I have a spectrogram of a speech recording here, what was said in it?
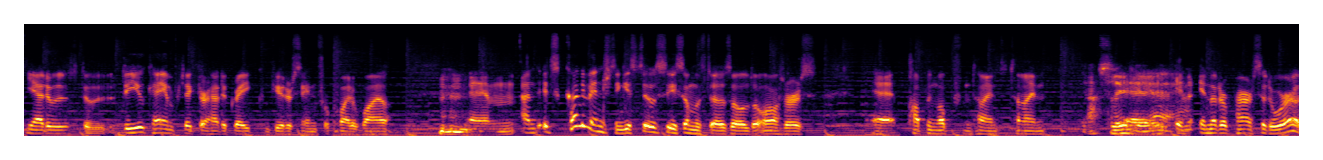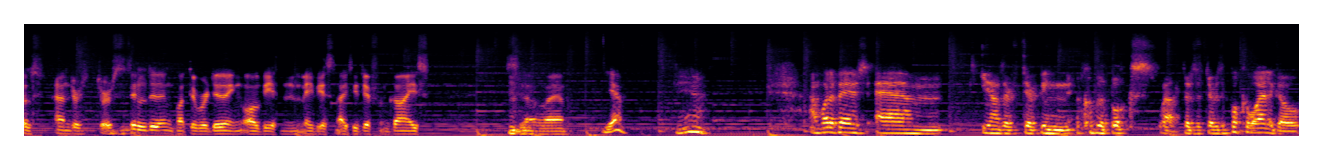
yeah, there was the, the, UK in particular had a great computer scene for quite a while, mm-hmm. um, and it's kind of interesting. You still see some of those old authors uh, popping up from time to time. Absolutely, yeah. In, in other parts of the world, and they're, they're mm-hmm. still doing what they were doing, albeit in maybe a slightly different guise. Mm-hmm. So, yeah. Yeah. And what about, um, you know, there, there have been a couple of books. Well, a, there was a book a while ago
